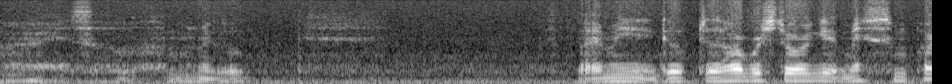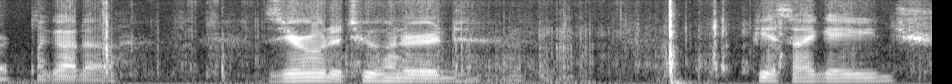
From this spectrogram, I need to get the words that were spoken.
Alright, so I'm gonna go buy mean, go up to the hardware store and get me some parts. I got a 0 to 200 PSI gauge.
